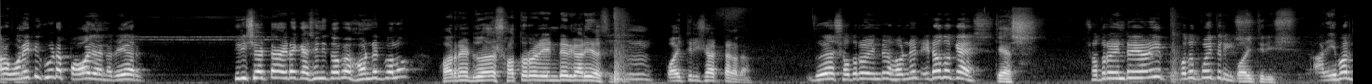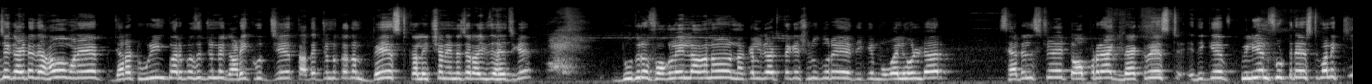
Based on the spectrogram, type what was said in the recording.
আর ওয়ান এইটি খুব একটা পাওয়া যায় না রেয়ার তিরিশ হাজার টাকা এটা ক্যাশে নিতে হবে হান্ড্রেড বলো? হর্নেট দু হাজার সতেরোর এন্ডের গাড়ি আছে। পঁয়ত্রিশ হাজার টাকা দাম। দু হাজার সতেরো ইন্টের হর্নেট এটাও তো ক্যাশ ক্যাশ সতেরো ইন্টের গাড়ি কত? পঁয়ত্রিশ। পঁয়ত্রিশ। আর এবার যে গাড়িটা দেখাবো মানে যারা ট্যুরিং পারপাসের জন্য গাড়ি খুঁজছে তাদের জন্য তো একদম বেস্ট কালেকশন এনেছে রাইজ আজকে দু দুটো ফগলাইট লাগানো নাকেল গার্ড থেকে শুরু করে এদিকে mobile holder saddle stray top rack back rest এদিকে পিলিয়ন ফুট রেস্ট মানে কি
